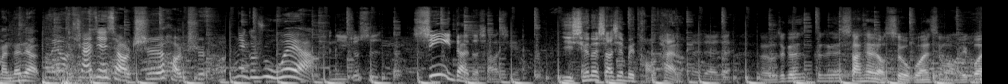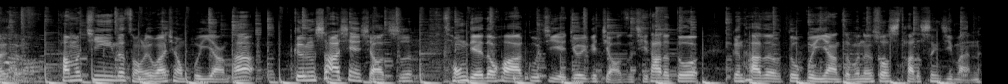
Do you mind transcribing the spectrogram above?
蛮单调，没有沙县小吃好吃，那个入味啊！你就是新一代的沙县，以前的沙县被淘汰了。对对对，呃，这跟跟这跟沙县小吃有关系吗？没关系。他们经营的种类完全不一样，它跟沙县小吃重叠的话，估计也就一个饺子，其他的都跟它的都不一样，怎么能说是它的升级版呢？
